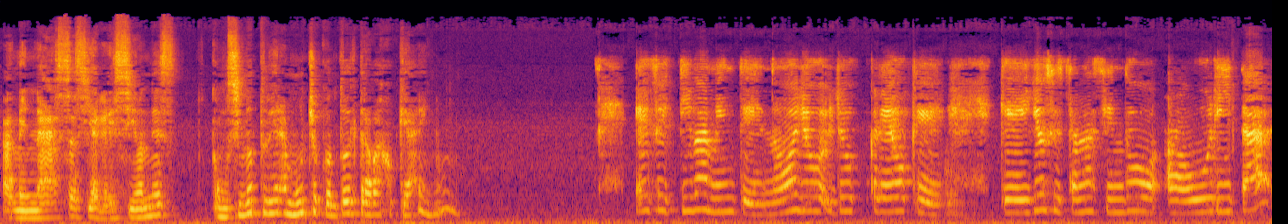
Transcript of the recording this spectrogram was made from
amenazas y agresiones como si no tuviera mucho con todo el trabajo que hay, ¿no? Efectivamente, ¿no? Yo, yo creo que, que ellos están haciendo ahorita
